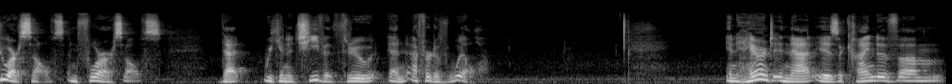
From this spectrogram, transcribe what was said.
to ourselves and for ourselves, that we can achieve it through an effort of will. Inherent in that is a kind of um,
